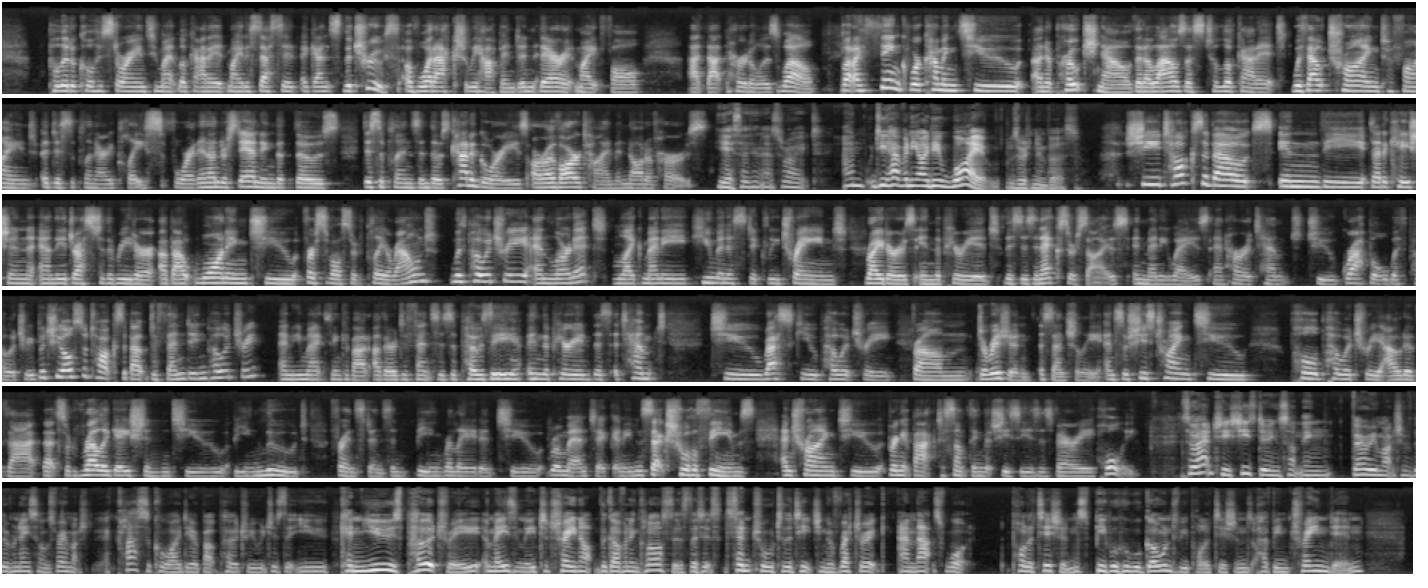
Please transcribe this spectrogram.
Political historians who might look at it might assess it against the truth of what actually happened. And there it might fall at that hurdle as well. But I think we're coming to an approach now that allows us to look at it without trying to find a disciplinary place for it and understanding that those disciplines and those categories are of our time and not of hers. Yes, I think that's right. And do you have any idea why it was written in verse? She talks about in the dedication and the address to the reader about wanting to, first of all, sort of play around with poetry and learn it. Like many humanistically trained writers in the period, this is an exercise in many ways and her attempt to grapple with poetry. But she also talks about defending poetry. And you might think about other defenses of poesy in the period, this attempt to rescue poetry from derision essentially and so she's trying to pull poetry out of that that sort of relegation to being lewd for instance and being related to romantic and even sexual themes and trying to bring it back to something that she sees as very holy. So actually she's doing something very much of the renaissance very much a classical idea about poetry which is that you can use poetry amazingly to train up the governing classes that it's central to the teaching of rhetoric and that's what politicians people who will go on to be politicians have been trained in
